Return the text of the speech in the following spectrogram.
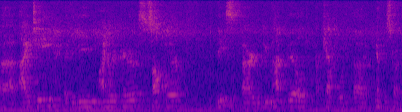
uh, IT, they can be minor repairs, software. These are, do not build our capital, uh, infrastructure.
